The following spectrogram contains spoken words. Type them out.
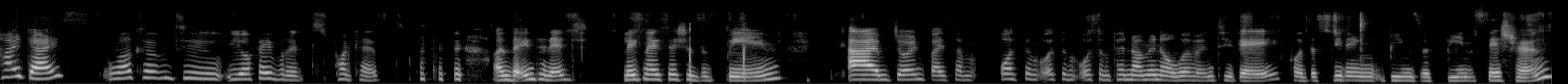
Hi, guys. Welcome to your favorite podcast on the internet, Late Night Sessions with Bean. I'm joined by some awesome, awesome, awesome, phenomenal women today for the Spinning Beans with Bean session,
